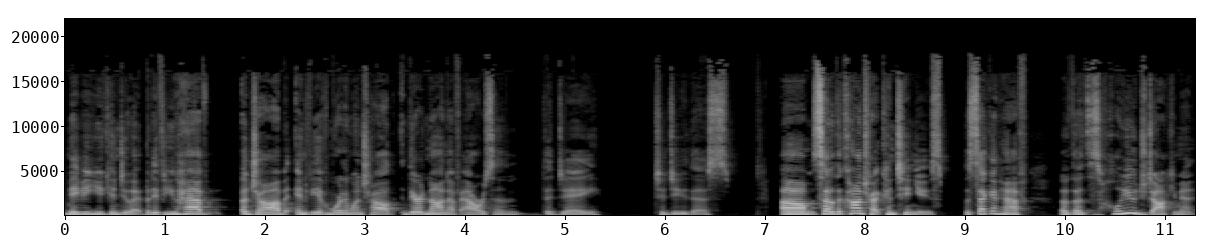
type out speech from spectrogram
maybe you can do it. But if you have a job and if you have more than one child, there are not enough hours in the day to do this. Um, so the contract continues. The second half of this huge document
